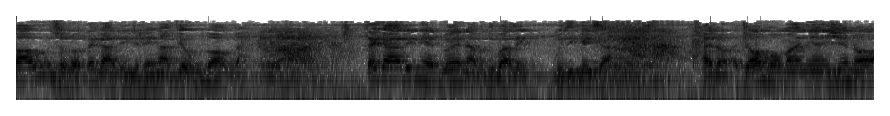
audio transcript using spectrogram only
ပါဘူးဆိုတော့တက်ကာတိတရင်ကပြုတ်မသွားဘူးလားပြုတ်ပါပါတက်ကာတိနဲ့တွဲနေတာဘယ်သူပါလိမ့်ဝိသိကိစ္စအဲ့တော့အကျော်ပေါ်မှာဉာဏ်ရှင်းတော့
